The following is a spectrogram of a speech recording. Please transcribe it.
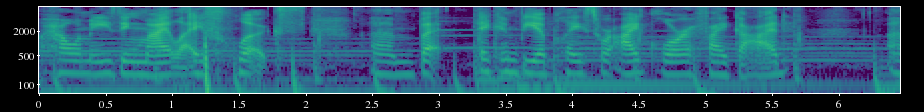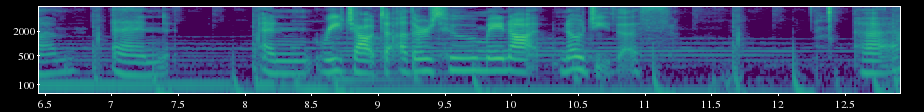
how amazing my life looks. Um, but it can be a place where I glorify God um, and and reach out to others who may not know Jesus. Uh,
